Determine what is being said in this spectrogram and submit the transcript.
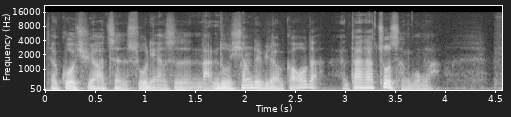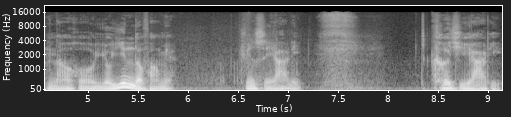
在过去啊，整苏联是难度相对比较高的，但他做成功了。然后有硬的方面，军事压力、科技压力、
